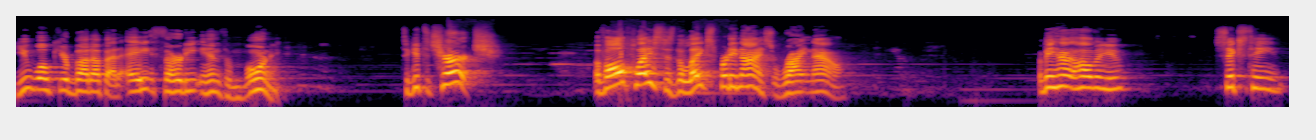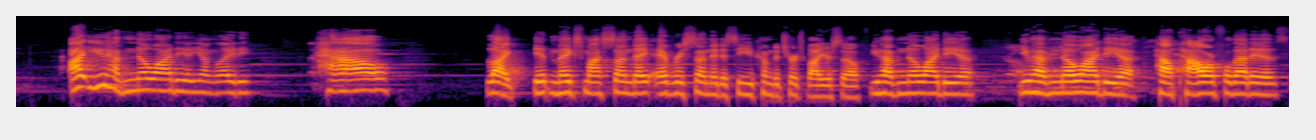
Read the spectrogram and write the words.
You woke your butt up at 8:30 in the morning to get to church. Of all places, the lake's pretty nice right now. I mean, how, how old are you? 16. I, you have no idea, young lady, how like it makes my Sunday every Sunday to see you come to church by yourself. You have no idea. You have no idea how powerful that is.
